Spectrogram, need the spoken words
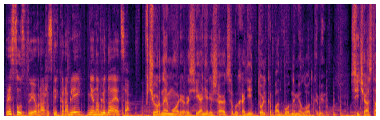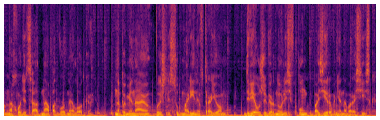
присутствие вражеских кораблей не наблюдается. В Черное море россияне решаются выходить только подводными лодками. Сейчас там находится одна подводная лодка. Напоминаю, вышли субмарины втроем, две уже вернулись в пункт базирования Новороссийск.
